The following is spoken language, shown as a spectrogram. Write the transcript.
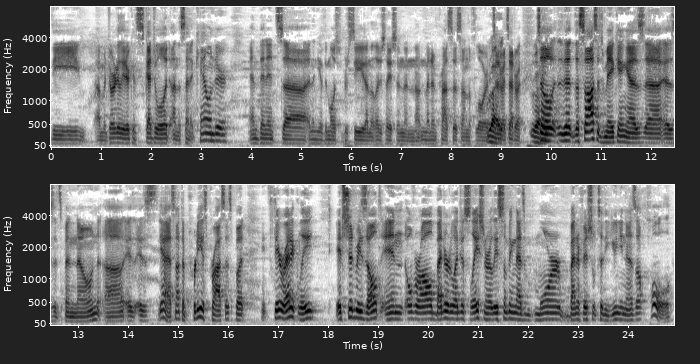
the uh, majority leader can schedule it on the Senate calendar, and then it's uh, and then you have the motion to proceed on the legislation and amendment process on the floor, et Right. cetera, et cetera. Right. So the the sausage making, as uh, as it's been known, uh, is, is yeah, it's not the prettiest process, but it, theoretically. It should result in overall better legislation, or at least something that's more beneficial to the union as a whole,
